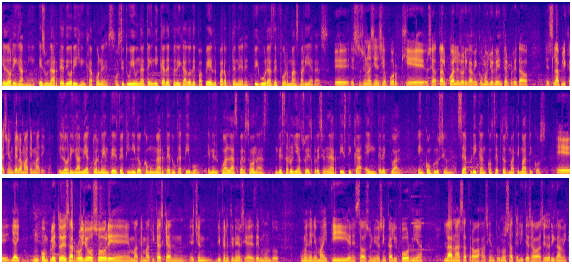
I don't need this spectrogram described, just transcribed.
El origami es un arte de origen japonés. Constituye una técnica de plegado de papel para obtener figuras de formas variadas. Eh, esto es una ciencia porque, o sea, tal cual el origami como yo lo he interpretado, es la aplicación de la matemática. El origami actualmente es definido como un arte educativo en el cual las personas desarrollan su expresión artística e intelectual. En conclusión, se aplican conceptos matemáticos. Eh, y hay un completo desarrollo sobre matemáticas que han hecho en diferentes universidades del mundo como en el MIT, en Estados Unidos, en California. La NASA trabaja haciendo unos satélites a base de origami.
